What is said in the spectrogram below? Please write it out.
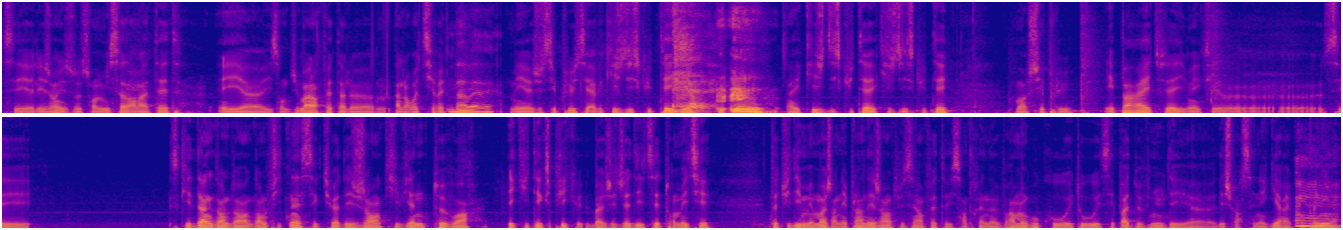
C'est, les gens, ils se sont mis ça dans la tête et euh, ils ont du mal, en fait, à le, à le retirer. Bah ouais, ouais. Mais euh, je sais plus, c'est avec qui je discutais hier. avec qui je discutais, avec qui je discutais. Moi, je sais plus. Et pareil, tu sais, mec, euh, c'est. Ce qui est dingue dans, le- dans, dans le fitness, c'est que tu as des gens qui viennent te voir et qui t'expliquent. Bah, J'ai déjà dit, tu sais, ton métier. Toi, tu dis, mais moi, j'en ai plein des gens, tu sais, en fait, ils s'entraînent vraiment beaucoup et tout, et c'est pas devenu des, euh, des Schwarzenegger et compagnie. Mhm. hein.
